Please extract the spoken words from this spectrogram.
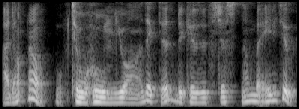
I don't know to whom you are addicted because it's just number 82.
